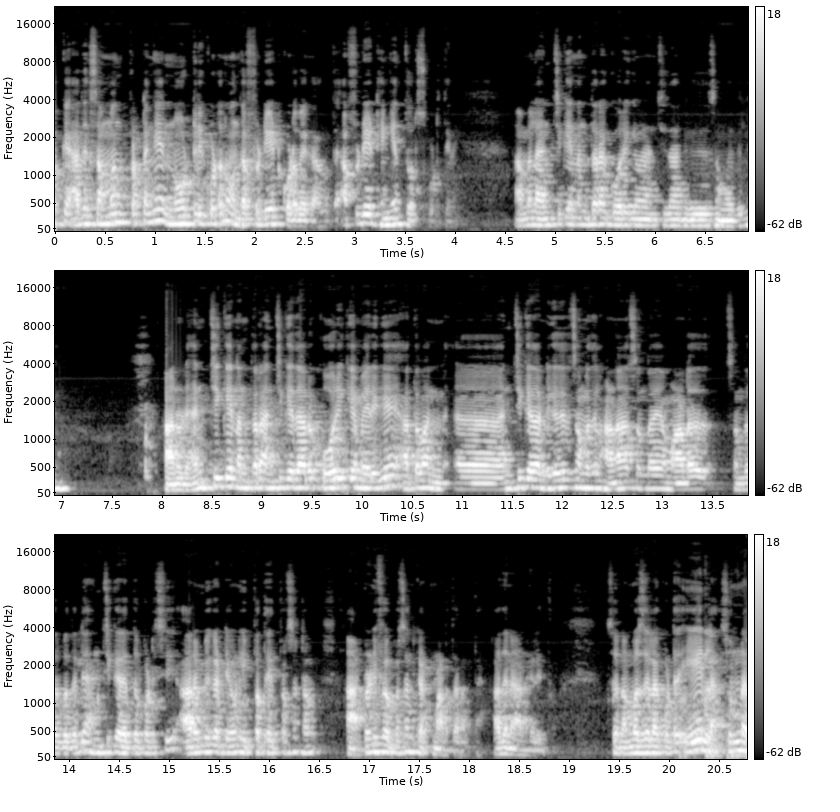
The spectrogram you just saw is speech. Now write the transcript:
ಓಕೆ ಅದಕ್ಕೆ ಸಂಬಂಧಪಟ್ಟಂಗೆ ನೋಟ್ರಿ ಕೂಡ ಒಂದು ಅಫಿಡಿಯೇಟ್ ಕೊಡಬೇಕಾಗುತ್ತೆ. ಅಫಿಡಿಯೇಟ್ ಹೆಂಗೆ ತೋರಿಸ್ಕೊಡ್ತೀನಿ. ಆಮೇಲೆ ಹಂಚಿಕೆ ನಂತರ ಕೋರಿಕೆ ಹಂಚಿದ ಸಮಯದಲ್ಲಿ. ಹಾ ನೋಡಿ ಹಂಚಿಕೆ ನಂತರ ಹಂಚಿಕೆದಾರರು ಕೋರಿಕೆ ಮೇರೆಗೆ ಅಥವಾ ಹಂಚಿಕೆದಾರ ನಿಗದಿತ ಸಮಯದಲ್ಲಿ ಹಣ ಸಂದಾಯ ಮಾಡೋ ಸಂದರ್ಭದಲ್ಲಿ ಹಂಚಿಕೆ ರದ್ದುಪಡಿಸಿ ಆರಂಭಿಕ ಠೇವಣಿ ಇಪ್ಪತ್ತೈದು percent twenty five percent cut ಮಾಡ್ತಾರಂತೆ. ಅದನ್ನ ನಾನು ಹೇಳಿದ್ದು. ಸೊ ನಂಬರ್ಸ್ ಎಲ್ಲ ಕೊಟ್ಟರೆ ಏನಿಲ್ಲ ಸುಮ್ಮನೆ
